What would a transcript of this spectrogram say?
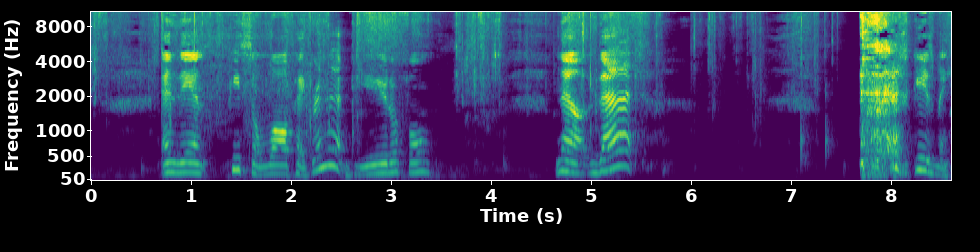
and then piece of wallpaper. Isn't that beautiful? Now that, excuse me,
